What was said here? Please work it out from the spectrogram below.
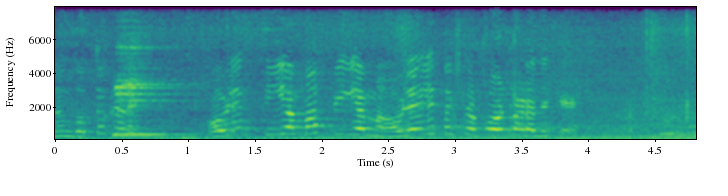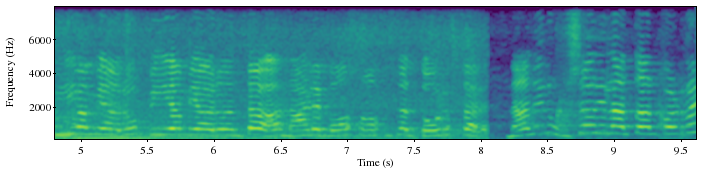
ನಂಗೆ ಗೊತ್ತು ಕಣೆ. ಅವಳೇನು ಸಿ ಎಮ್ಮ ಪಿ ಎಂ ಅವಳು ಹೇಳಿದ ತಕ್ಷಣ ಫೋನ್ ಮಾಡೋದಕ್ಕೆ. ಸಿ ಎಂ ಯಾರು ಪಿ ಎಂ ಯಾರು ಅಂತ ನಾಳೆ ಬಾಸ್ ಆಫೀಸಲ್ಲಿ ತೋರಿಸ್ತಾರೆ. ನಾನೇನು ಹುಷಾರಿಲ್ಲ ಅಂತ ಅನ್ಕೊಂಡ್ರೆ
